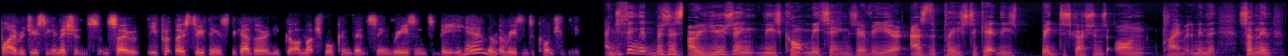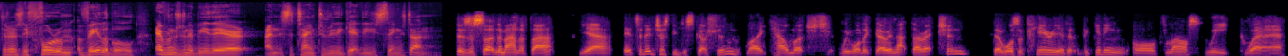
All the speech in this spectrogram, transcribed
By reducing emissions. And so you put those two things together and you've got a much more convincing reason to be here and a reason to contribute. And do you think that business are using these COP meetings every year as the place to get these big discussions on climate? I mean, suddenly there is a forum available, everyone's going to be there, and it's the time to really get these things done. There's a certain amount of that. Yeah, it's an interesting discussion, like how much we want to go in that direction there was a period at the beginning of last week where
